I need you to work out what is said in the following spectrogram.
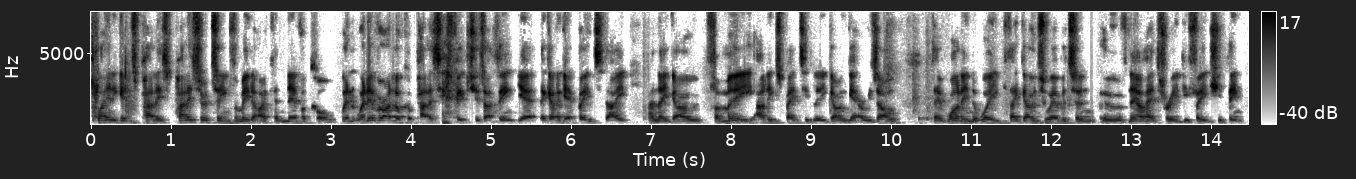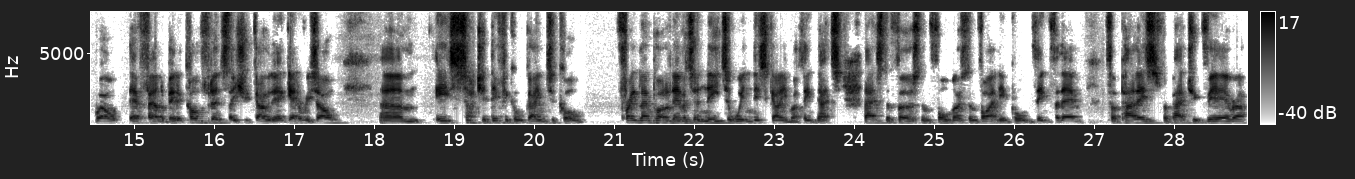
playing against Palace, Palace are a team for me that I can never call. When, whenever I look at Palace's fixtures, I think, yeah, they're going to get beat today, and they go for me unexpectedly go and get a result. They've won in the week. They go to Everton, who have now had three defeats. You think, well, they've found a bit of confidence. They should go there, get a result. Um, it's such a difficult game to call. Frank Lampard and Everton need to win this game. I think that's that's the first and foremost and vitally important thing for them. For Palace, for Patrick Vieira,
